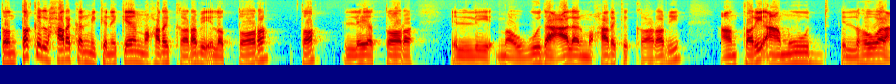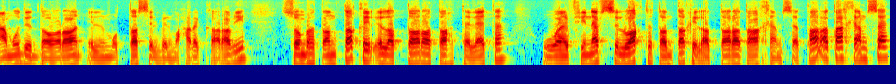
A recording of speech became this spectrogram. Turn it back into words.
تنتقل الحركة الميكانيكية من المحرك الكهربي إلى الطارة ط اللي هي الطارة اللي موجودة على المحرك الكهربي عن طريق عمود اللي هو عمود الدوران المتصل بالمحرك الكهربي. ثم تنتقل إلى الطارة ط 3 وفي نفس الوقت تنتقل إلى الطارة ط 5 الطارة ط 5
